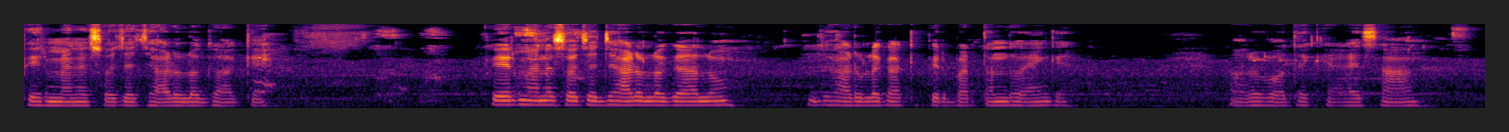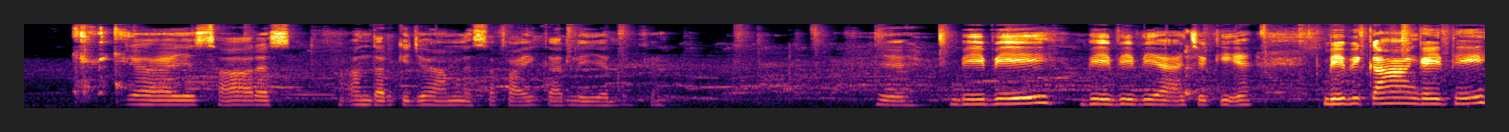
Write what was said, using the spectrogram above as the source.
फिर मैंने सोचा झाड़ू लगा के, फिर मैंने सोचा झाड़ू लगा लूँ। झाड़ू लगा के फिर बर्तन धोएँगे और वो देखें एहसान। जो है ये सारा अंदर की जो है हमने सफ़ाई कर ली है देखें। ये बीबी बीबी भी आ चुकी है। बीबी कहाँ गई थी?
